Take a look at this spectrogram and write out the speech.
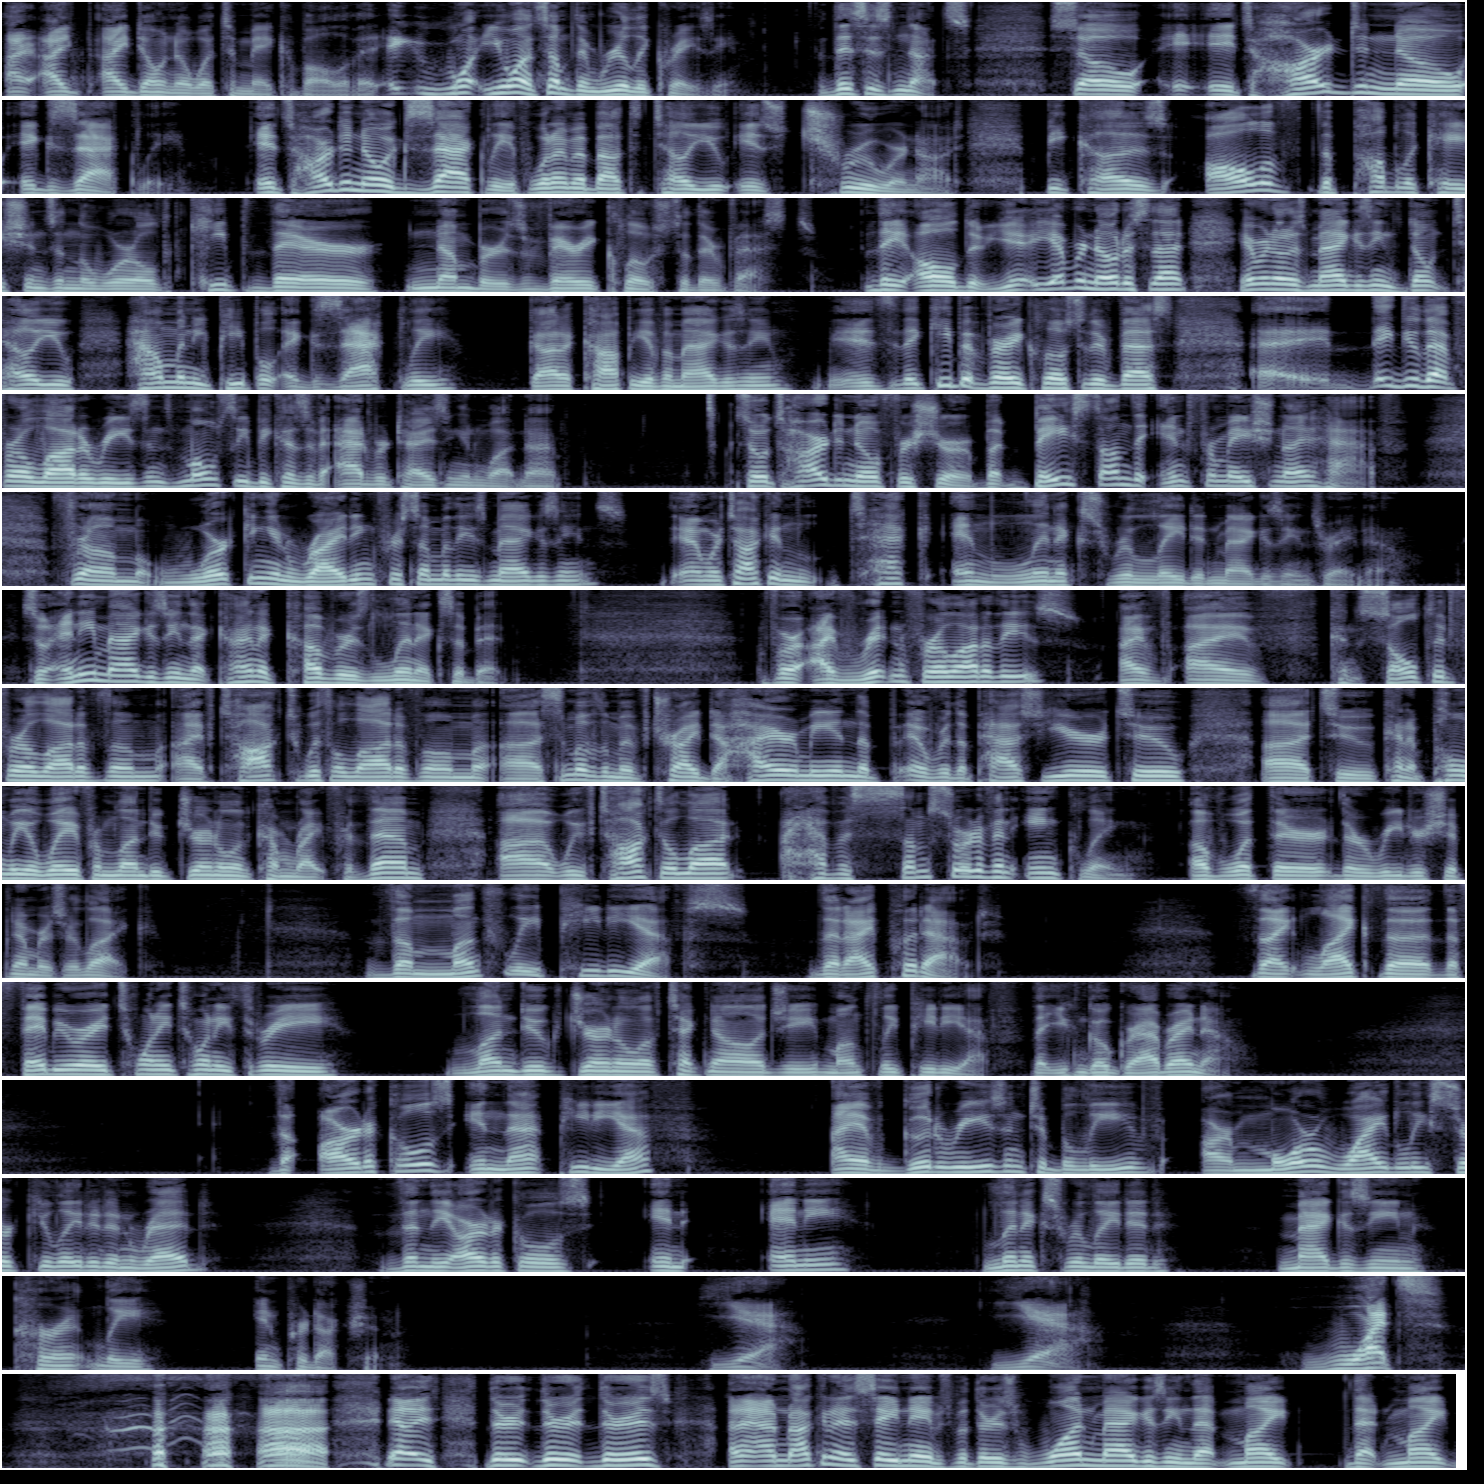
I, I I don't know what to make of all of it. You want, you want something really crazy. This is nuts. So it's hard to know exactly it's hard to know exactly if what I'm about to tell you is true or not because all of the publications in the world keep their numbers very close to their vests. They all do. You, you ever notice that? You ever notice magazines don't tell you how many people exactly got a copy of a magazine. It's, they keep it very close to their vest. Uh, they do that for a lot of reasons, mostly because of advertising and whatnot. So it's hard to know for sure, but based on the information I have, from working and writing for some of these magazines, and we're talking tech and Linux related magazines right now. So any magazine that kind of covers Linux a bit. For I've written for a lot of these. I've I've consulted for a lot of them. I've talked with a lot of them. Uh, some of them have tried to hire me in the over the past year or two uh, to kind of pull me away from Lunduke Journal and come write for them. Uh, we've talked a lot. I have a, some sort of an inkling of what their their readership numbers are like. The monthly PDFs that I put out, like like the the February 2023 Lunduke Journal of Technology monthly PDF that you can go grab right now. The articles in that PDF, I have good reason to believe are more widely circulated and read than the articles in any Linux related magazine currently in production. Yeah. Yeah. What? now there there there is I'm not going to say names but there's one magazine that might that might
